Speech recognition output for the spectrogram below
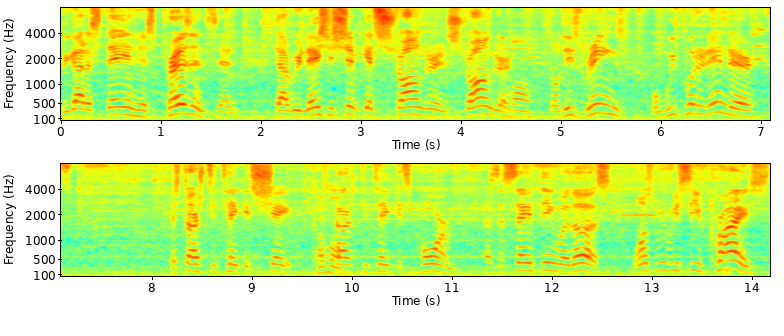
We gotta stay in His presence, and that relationship gets stronger and stronger. Come on. So these rings, when we put it in there, it starts to take its shape. Come it on. starts to take its form. That's the same thing with us. Once we receive Christ,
